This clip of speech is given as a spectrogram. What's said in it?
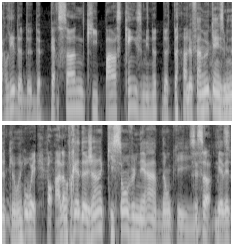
parlé de, de- de personnes qui passent 15 minutes de temps. Le fameux 15 minutes, là, oui. Oui, bon, alors... Auprès de gens qui sont vulnérables. Donc, il, C'est ça. il y avait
